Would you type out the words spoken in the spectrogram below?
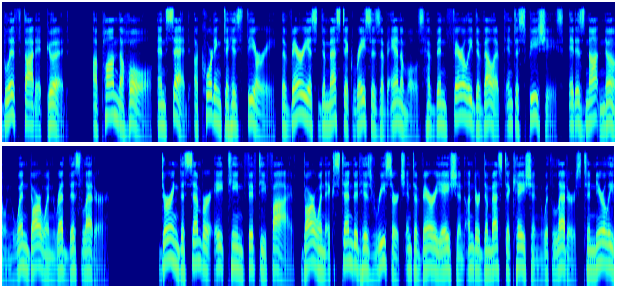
Blyth thought it good upon the whole, and said according to his theory, the various domestic races of animals have been fairly developed into species. It is not known when Darwin read this letter. During December 1855, Darwin extended his research into variation under domestication with letters to nearly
